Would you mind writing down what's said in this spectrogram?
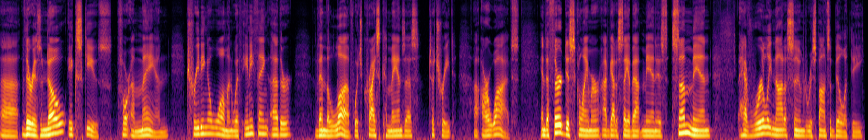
Uh, there is no excuse for a man treating a woman with anything other than the love which Christ commands us to treat uh, our wives. And the third disclaimer I've got to say about men is some men have really not assumed responsibility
